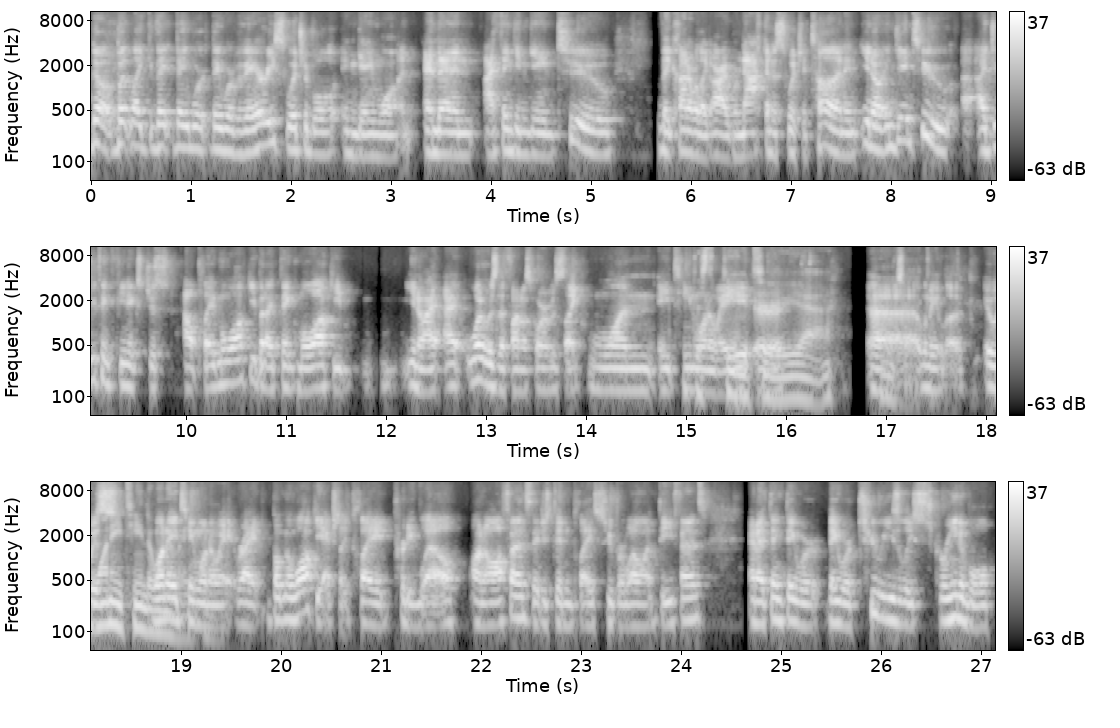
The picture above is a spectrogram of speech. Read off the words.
no. No, but like they, they were they were very switchable in game one, and then I think in game two they kind of were like, all right, we're not going to switch a ton. And you know, in game two, I do think Phoenix just outplayed Milwaukee, but I think Milwaukee, you know, I, I what was the final score? It was like 118, Just 108, game two, yeah, uh, let me look. It was 118 to 118, 108. 108, right? But Milwaukee actually played pretty well on offense. They just didn't play super well on defense. And I think they were they were too easily screenable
